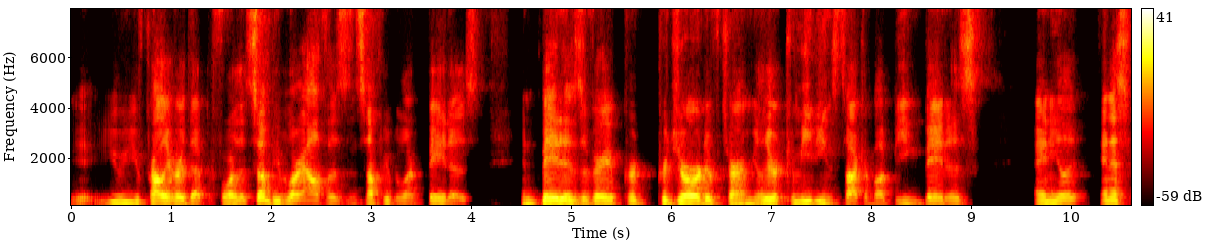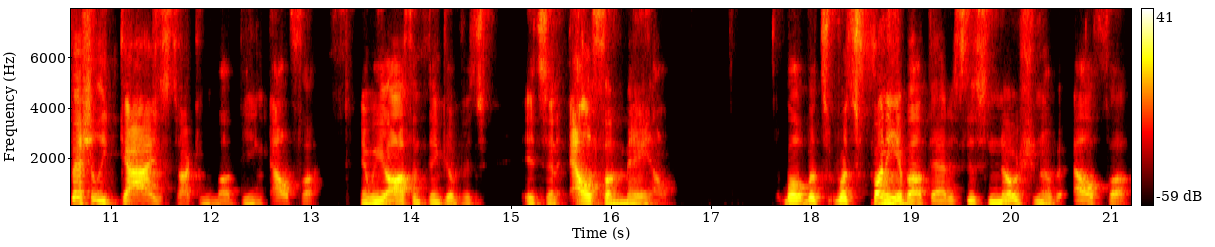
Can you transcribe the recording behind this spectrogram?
you you've probably heard that before. That some people are alphas and some people are betas, and beta is a very pejorative term. You'll hear comedians talk about being betas, and you and especially guys talking about being alpha, and we often think of it's it's an alpha male. Well, what's what's funny about that is this notion of alpha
